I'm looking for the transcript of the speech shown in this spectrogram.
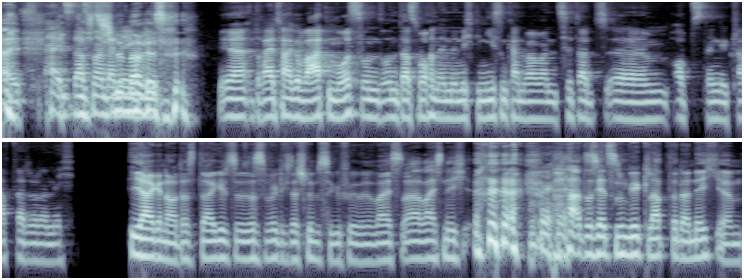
als, als dass man dann irgendwie ja, drei Tage warten muss und, und das Wochenende nicht genießen kann, weil man zittert, ähm, ob es denn geklappt hat oder nicht. Ja, genau, das, da gibt es das ist wirklich das schlimmste Gefühl, wenn du weißt, ah, weiß nicht, hat das jetzt nun geklappt oder nicht. Ähm,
